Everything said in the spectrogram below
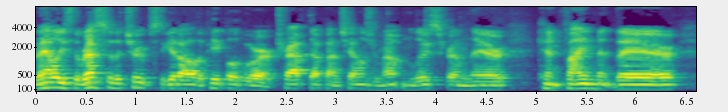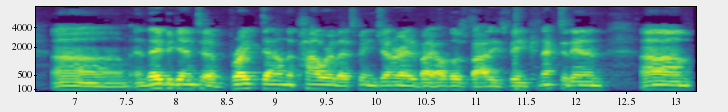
rallies the rest of the troops to get all the people who are trapped up on Challenger Mountain loose from their confinement there. Um, and they begin to break down the power that's being generated by all those bodies being connected in. Um,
